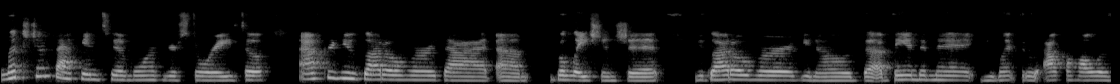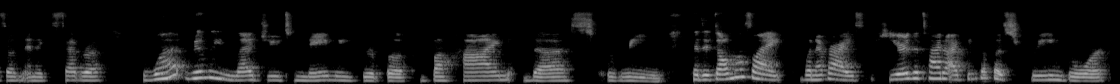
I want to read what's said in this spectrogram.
let's jump back into more of your story. So after you got over that um, relationship, you got over you know the abandonment you went through alcoholism and etc what really led you to naming your book Behind the Screen? Because it's almost like whenever I hear the title, I think of a screen door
